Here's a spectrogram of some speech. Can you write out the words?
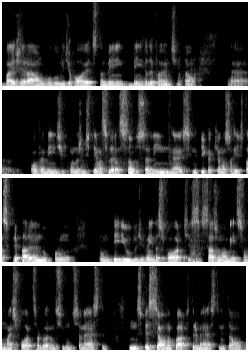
vai gerar um volume de royalties também bem relevante. Então, é, obviamente, quando a gente tem uma aceleração do sell-in, né, significa que a nossa rede está se preparando por um, por um período de vendas fortes, sazonalmente são mais fortes agora no segundo semestre, em especial no quarto trimestre. Então,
